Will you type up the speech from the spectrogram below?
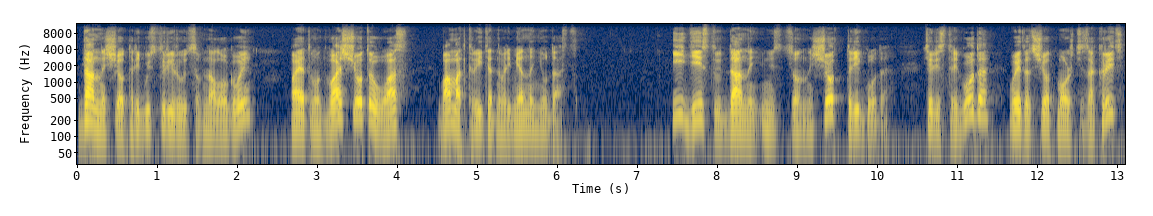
Данный счет регистрируется в налоговой, поэтому два счета у вас вам открыть одновременно не удастся. И действует данный инвестиционный счет 3 года. Через 3 года вы этот счет можете закрыть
